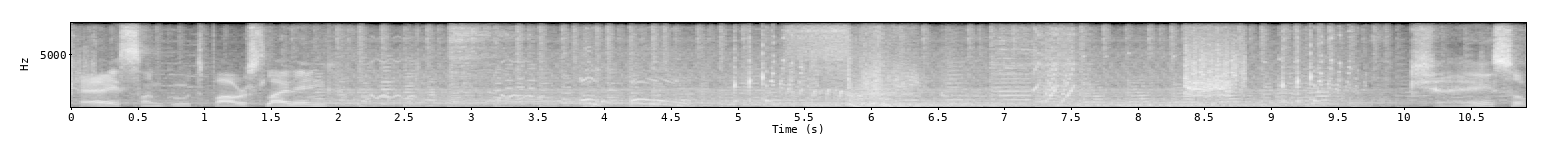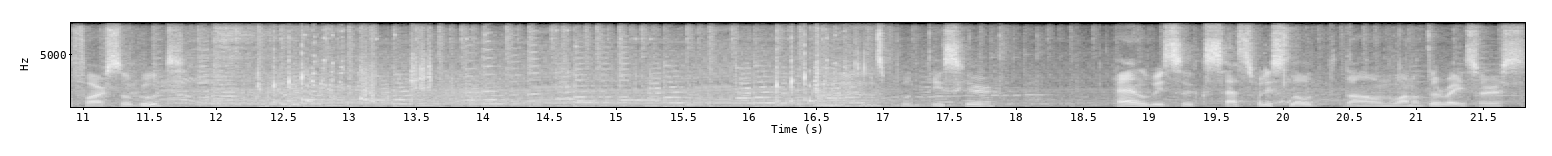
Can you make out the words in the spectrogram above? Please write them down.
Okay, some good power sliding. Okay, so far so good. Put this here. And we successfully slowed down one of the racers.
